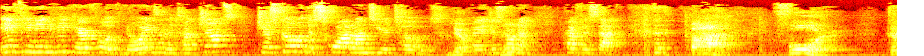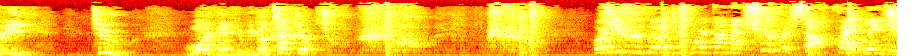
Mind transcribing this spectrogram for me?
If you need to be careful with noise and the tuck jumps, just go with a squat onto your toes. Yep, Okay, just yep. want to preface that. Five, four, three, two, one, and here we go. Tuck jumps. or you could go just work on that super soft, quiet landing.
